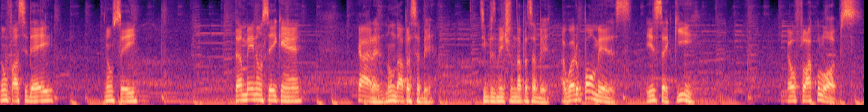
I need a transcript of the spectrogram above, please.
Não faço ideia. Não sei. Também não sei quem é. Cara, não dá para saber. Simplesmente não dá para saber. Agora o Palmeiras. Esse aqui é o Flaco Lopes.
